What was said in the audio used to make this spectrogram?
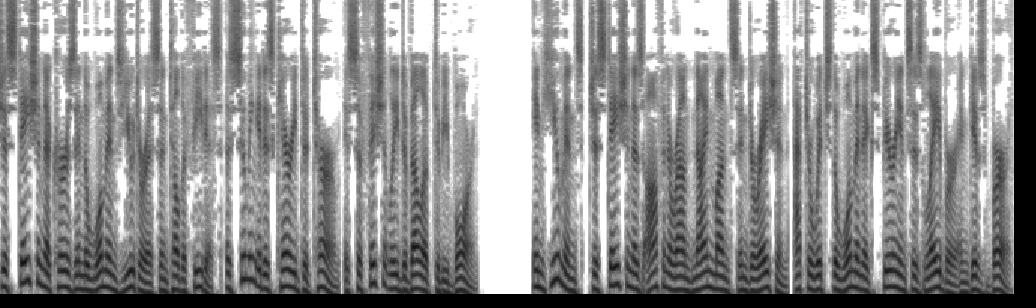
Gestation occurs in the woman's uterus until the fetus assuming it is carried to term is sufficiently developed to be born. In humans, gestation is often around nine months in duration, after which the woman experiences labor and gives birth.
